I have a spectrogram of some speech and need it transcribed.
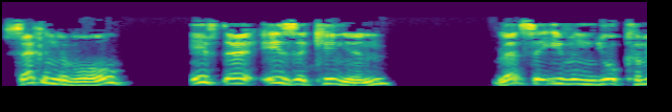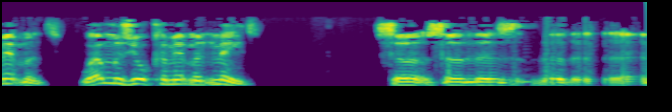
Second of all, if there is a kinyan, let's say even your commitment, when was your commitment made? So, so there's a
